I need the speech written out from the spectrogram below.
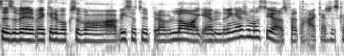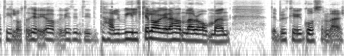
Sen så ver- verkar det också vara vissa typer av lagändringar som måste göras för att det här kanske ska tillåtas. Jag, jag vet inte i detalj vilka lagar det handlar om men det brukar ju gå sådana där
